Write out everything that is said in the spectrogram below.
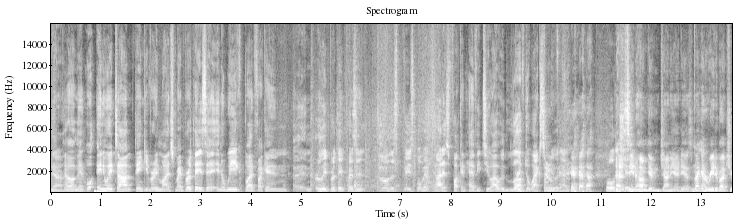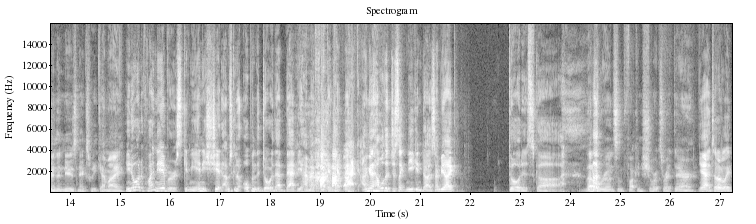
Yeah. Oh man. Well, anyway, Tom, thank you very much. My birthday is in a week, but fucking uh, an early birthday present. Oh, this baseball bat. God, it's fucking heavy too. I would love to whack somebody with that. Holy shit. See now I'm giving Johnny ideas. I'm not gonna read about you in the news next week, am I? You know what? If my neighbors give me any shit, I'm just gonna open the door with that bat behind my fucking back. I'm gonna hold it just like Negan does. I'd be like, That'll ruin some fucking shorts right there. yeah, totally.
